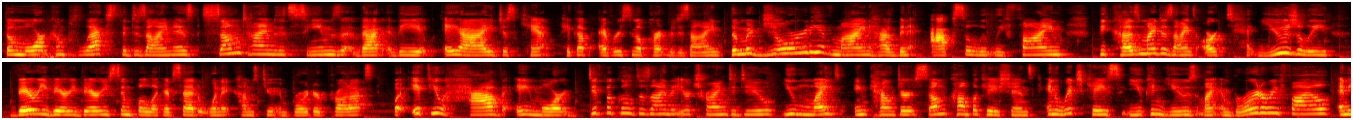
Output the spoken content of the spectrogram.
the more complex the design is, sometimes it seems that the AI just can't pick up every single part of the design. The majority of mine have been absolutely fine because my designs are usually very, very, very simple, like I've said, when it comes to embroidered products. But if you have a more difficult design that you're trying to do, you might encounter some complications, in which case you can use my embroidery file and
